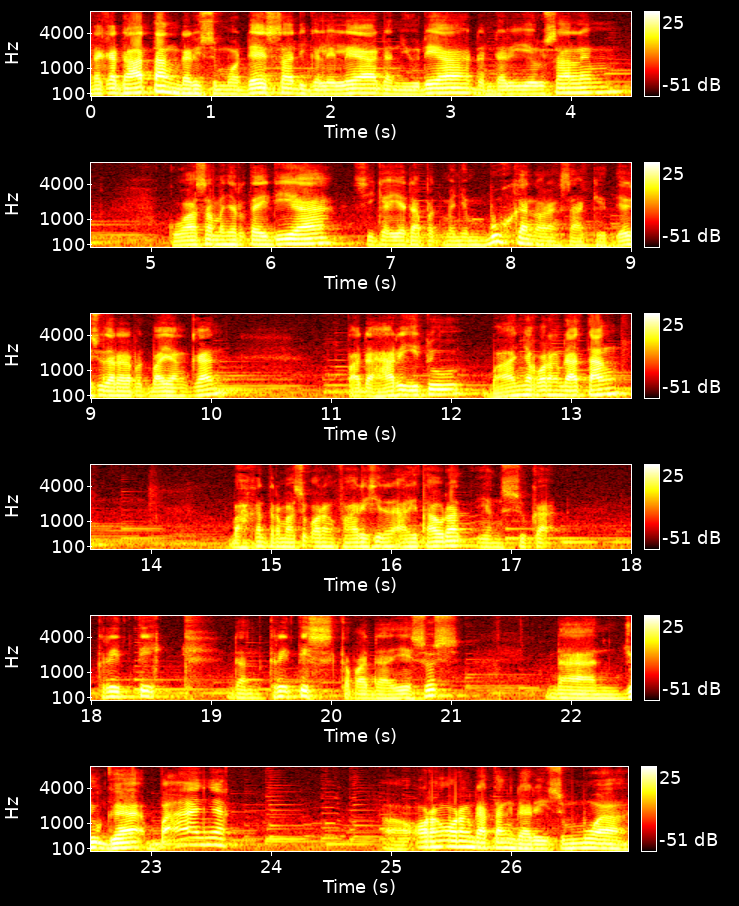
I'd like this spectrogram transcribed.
Mereka datang dari semua desa di Galilea dan Yudea dan dari Yerusalem. Kuasa menyertai dia sehingga ia dapat menyembuhkan orang sakit. Jadi saudara dapat bayangkan pada hari itu banyak orang datang bahkan termasuk orang Farisi dan ahli Taurat yang suka kritik dan kritis kepada Yesus dan juga banyak Eh, orang-orang datang dari semua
